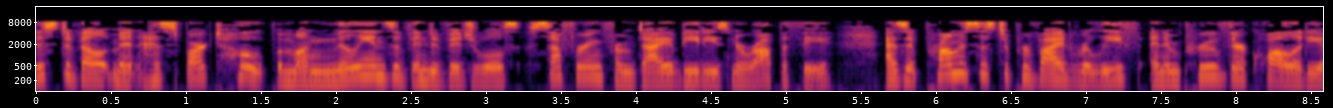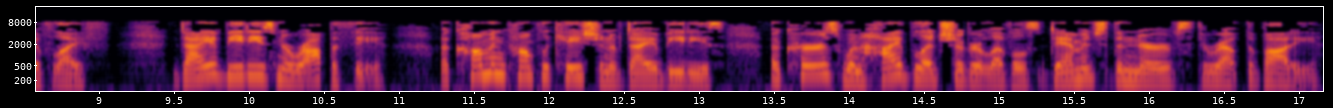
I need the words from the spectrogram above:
this development has sparked hope among millions of individuals suffering from diabetes neuropathy, as it promises to provide relief and improve their quality of life. Diabetes neuropathy, a common complication of diabetes, occurs when high blood sugar levels damage the nerves throughout the body.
